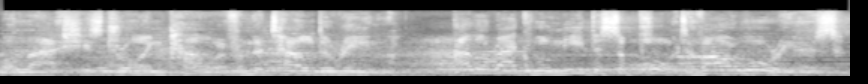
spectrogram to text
Malash is drawing power from the Tal'Darim. Alarak will need the support of our warriors.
